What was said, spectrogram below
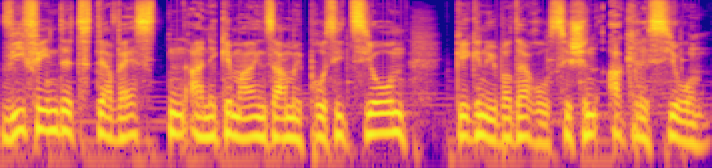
Wie findet der Westen eine gemeinsame Position gegenüber der russischen Aggression?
